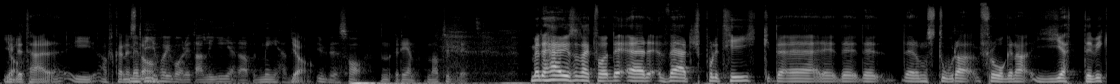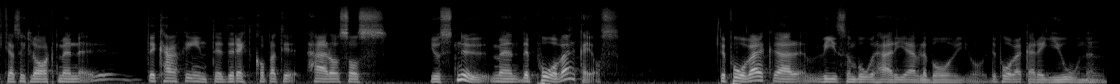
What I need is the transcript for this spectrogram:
militär ja. i Afghanistan. Men vi har ju varit allierad med ja. USA, rent naturligt. Men det här är ju som sagt var, det är världspolitik, det är, det, det, det är de stora frågorna, jätteviktiga såklart, men det kanske inte är direkt kopplat till här hos oss just nu, men det påverkar ju oss. Det påverkar vi som bor här i Gävleborg och det påverkar regionen. Mm.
